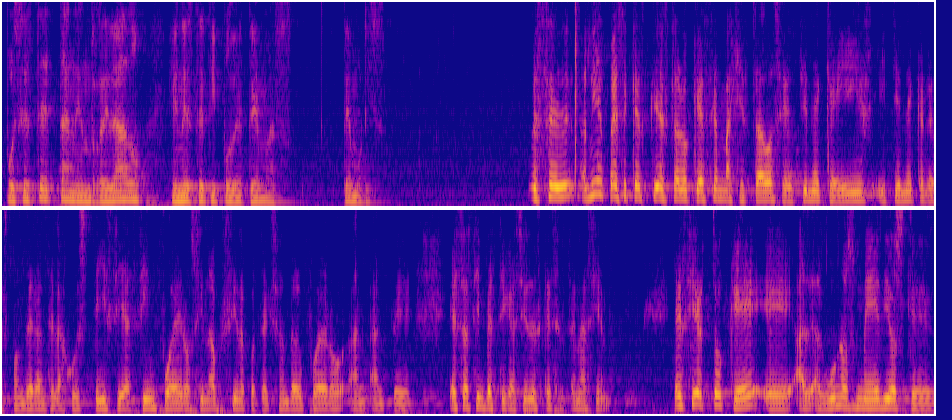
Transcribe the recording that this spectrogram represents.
pues esté tan enredado en este tipo de temas? Temoris. Pues eh, a mí me parece que es, claro que ese magistrado se tiene que ir y tiene que responder ante la justicia sin fuero, sin la, sin la protección del fuero, ante esas investigaciones que se están haciendo. Es cierto que eh, algunos medios que,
